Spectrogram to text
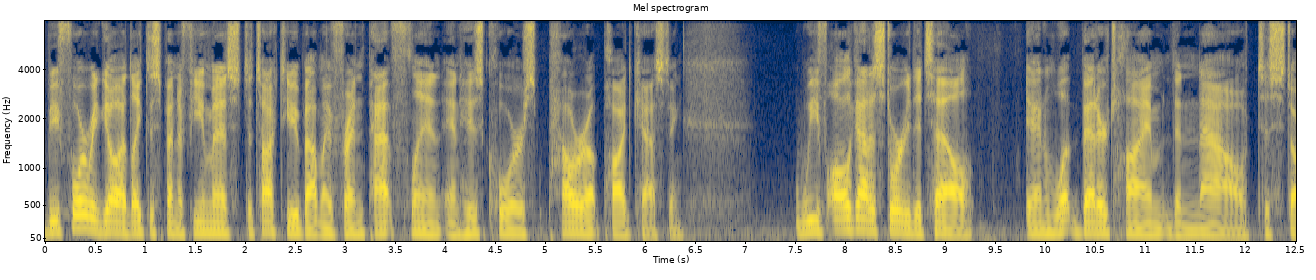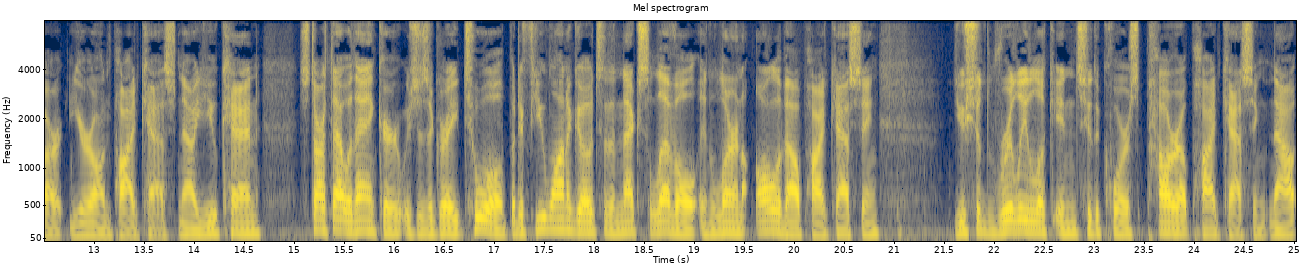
Before we go, I'd like to spend a few minutes to talk to you about my friend Pat Flynn and his course, Power Up Podcasting. We've all got a story to tell, and what better time than now to start your own podcast? Now, you can start that with Anchor, which is a great tool, but if you want to go to the next level and learn all about podcasting, you should really look into the course Power Up Podcasting. Now,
